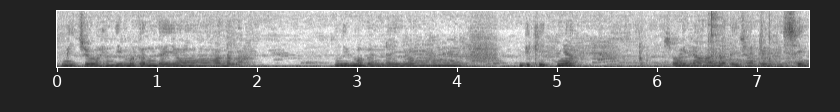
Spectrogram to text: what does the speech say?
Medyo hindi maganda yung ano ba? Hindi maganda yung dikit niya. So kailangan natin siyang linisin.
